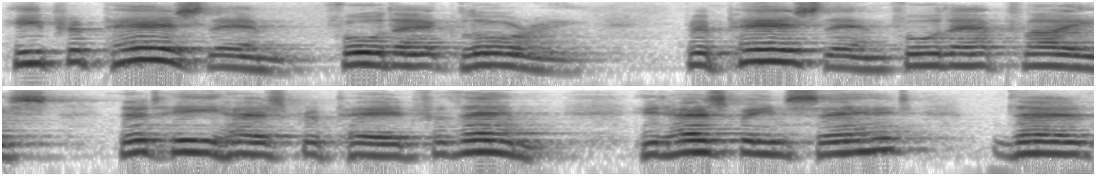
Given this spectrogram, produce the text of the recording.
He prepares them for that glory prepares them for that place that He has prepared for them. It has been said that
